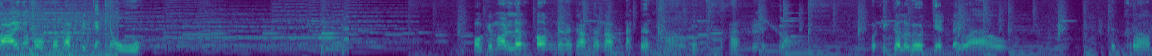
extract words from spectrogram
ร้อยครับผมสำหรับปิกาจู โปเกมอนเริ่มต้นด้วยนะครับสำหรับนักเดินทางทุกท่านด้วยนะครับวันนี้ก็เลเวลเจ็ดไปแล้วนะครับ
